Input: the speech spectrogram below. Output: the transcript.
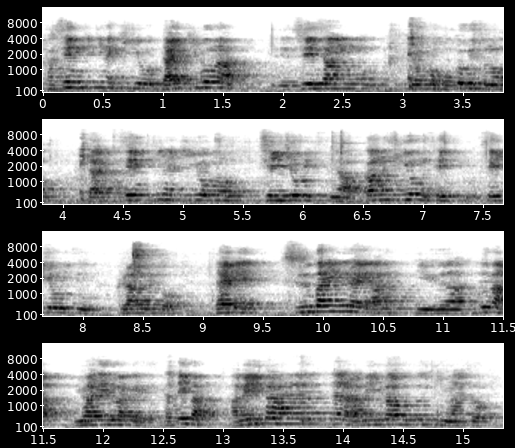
河川的な企業、大規模な生産力を誇るその河川的な企業の成長率っていうのは、他の企業の成長率に比べると、大体数倍ぐらいあるっていうふうなことが言われるわけです。例えば、アメリカならアメリカを取ってみますと、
